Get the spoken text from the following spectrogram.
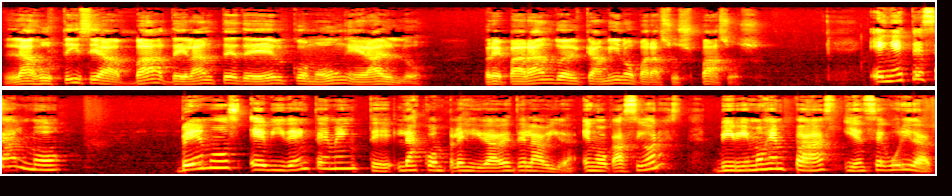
La justicia va delante de él como un heraldo, preparando el camino para sus pasos. En este salmo vemos evidentemente las complejidades de la vida. En ocasiones vivimos en paz y en seguridad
